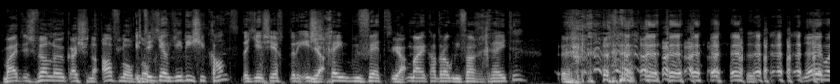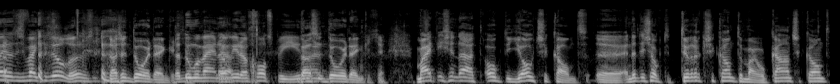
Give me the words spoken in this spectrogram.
Maar het is wel leuk als je na afloop Is nog... dit jouw Jiddische kant? Dat je zegt, er is geen buffet, maar ik had er ook niet van gegeten? nee, maar dat is wat je wilde. Dat is een doordenkertje. Dat noemen wij nou weer een godspier. Dat is een doordenkertje. Maar het is inderdaad ook de Joodse kant. Uh, en dat is ook de Turkse kant, de Marokkaanse kant.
